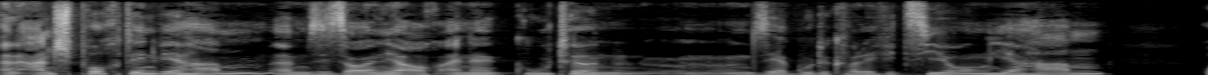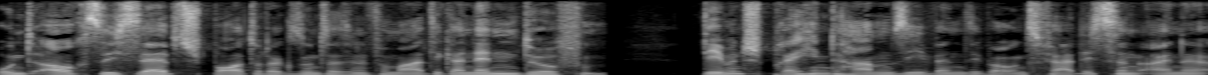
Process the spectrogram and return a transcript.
ein Anspruch, den wir haben. Ähm, Sie sollen ja auch eine gute und sehr gute Qualifizierung hier haben und auch sich selbst Sport- oder Gesundheitsinformatiker nennen dürfen. Dementsprechend haben sie, wenn sie bei uns fertig sind, eine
